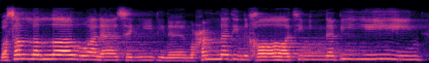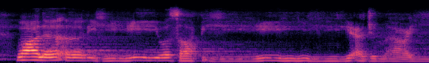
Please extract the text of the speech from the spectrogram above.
وصلى الله على سيدنا محمد خاتم النبيين وعلى آله وصحبه أجمعين.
